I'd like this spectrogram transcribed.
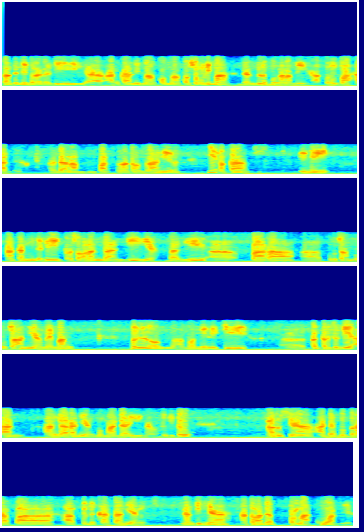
saat ini berada di uh, angka 5,05 dan belum mengalami uh, perubahan uh, dalam empat setengah tahun terakhir, Ya. maka ini akan menjadi persoalan bagi ya bagi uh, para uh, perusahaan-perusahaan yang memang belum uh, memiliki uh, ketersediaan anggaran yang memadai. Nah untuk itu harusnya ada beberapa uh, pendekatan yang nantinya atau ada perlakuan ya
